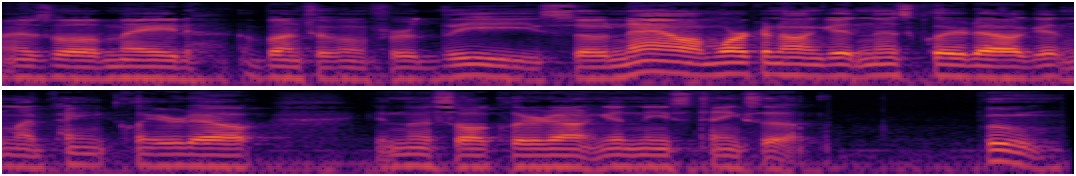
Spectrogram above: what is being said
might as well have made a bunch of them for these. So now I'm working on getting this cleared out, getting my paint cleared out, getting this all cleared out, and getting these tanks up. Boom.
